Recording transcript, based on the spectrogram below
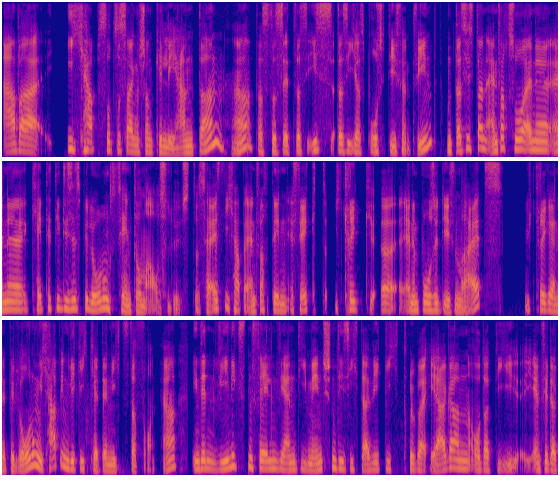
Aber ich habe sozusagen schon gelernt dann, ja, dass das etwas ist, das ich als positiv empfinde. Und das ist dann einfach so eine, eine Kette, die dieses Belohnungszentrum auslöst. Das heißt, ich habe einfach den Effekt, ich kriege äh, einen positiven Reiz, ich kriege eine Belohnung, ich habe in Wirklichkeit ja nichts davon. Ja. In den wenigsten Fällen werden die Menschen, die sich da wirklich drüber ärgern oder die entweder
